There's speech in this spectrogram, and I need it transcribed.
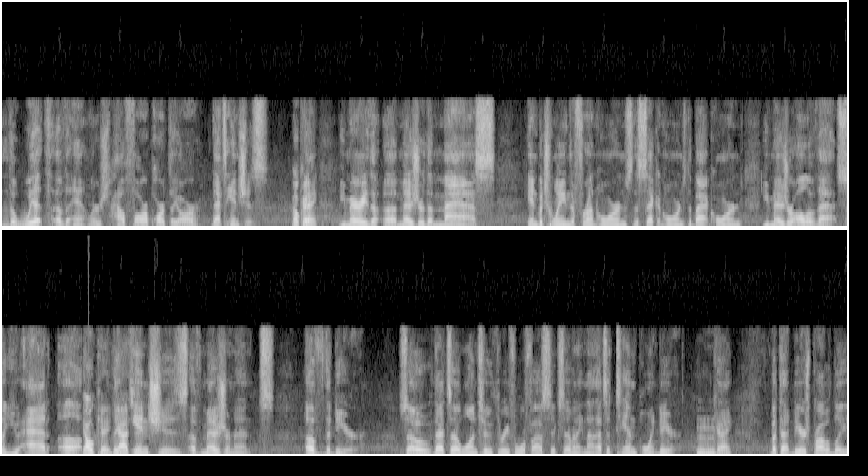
the width of the antlers, how far apart they are. That's inches. okay, You marry the uh, measure the mass in between the front horns, the second horns, the back horn. You measure all of that. So you add up Okay, the gotcha. inches of measurements of the deer. So that's a one, two, three, four, five, six, seven, eight, nine. That's a ten point deer. Mm-hmm. Okay, but that deer's probably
